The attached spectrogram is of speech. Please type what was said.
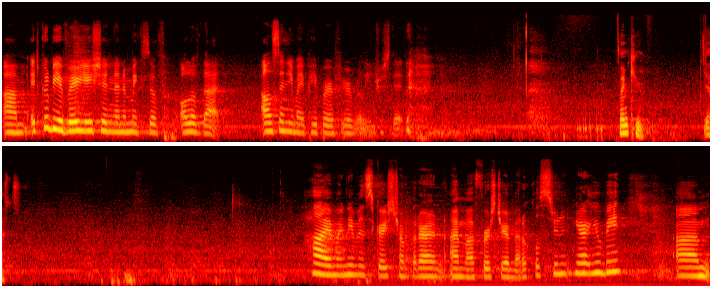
um, it could be a variation and a mix of all of that. I'll send you my paper if you're really interested. Thank you. Yes. Hi, my name is Grace Trumpeter, and I'm a first year medical student here at UB. Um,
